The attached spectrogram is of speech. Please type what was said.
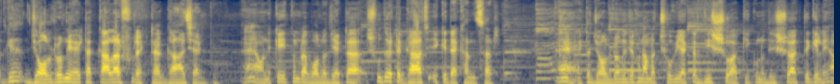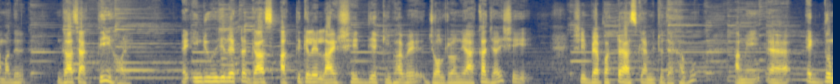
আজকে জল রঙে একটা কালারফুল একটা গাছ আঁকবো। হ্যাঁ অনেকেই তোমরা বলো যে একটা, শুধু একটা গাছ এঁকে দেখান, স্যার। হ্যাঁ একটা জল রঙে যখন আমরা ছবি, একটা দৃশ্য আঁকি, কোনো দৃশ্য আঁকতে গেলে আমাদের গাছ আঁকতেই হয়। ইন্ডিভিজুয়ালি একটা গাছ আঁকতে গেলে লাইট শেড দিয়ে কীভাবে জল রঙে আঁকা যায়, সেই সেই ব্যাপারটা আজকে আমি একটু দেখাবো। আমি একদম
